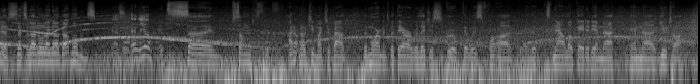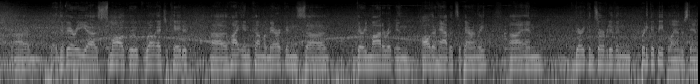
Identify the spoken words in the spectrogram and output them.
Yes, that's about all I know about Mormons. Yes. And you? It's uh, some. It's, I don't know too much about the Mormons, but they are a religious group that was for, uh, that's now located in uh, in uh, Utah. Um, the very uh, small group, well educated, uh, high income Americans, uh, very moderate in all their habits apparently, uh, and very conservative and pretty good people. I understand.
